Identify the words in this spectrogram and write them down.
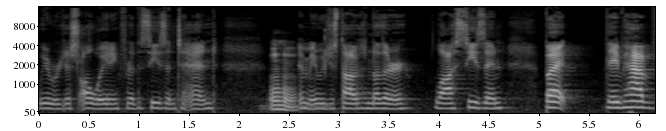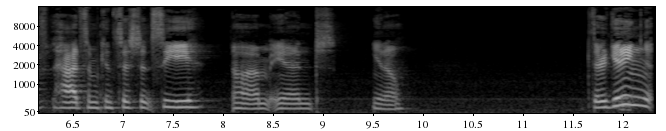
we were just all waiting for the season to end. I mean, we just thought it was another lost season, but they have had some consistency, um, and you know, they're getting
